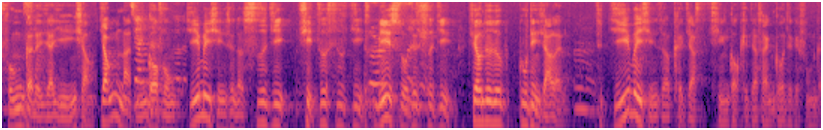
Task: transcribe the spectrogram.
风格的一些影响，江南民歌风基本形成了诗季，七至四季，民俗的诗季，这样就固定下来了，就基本形成了客家情歌、客家山歌这个风格。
